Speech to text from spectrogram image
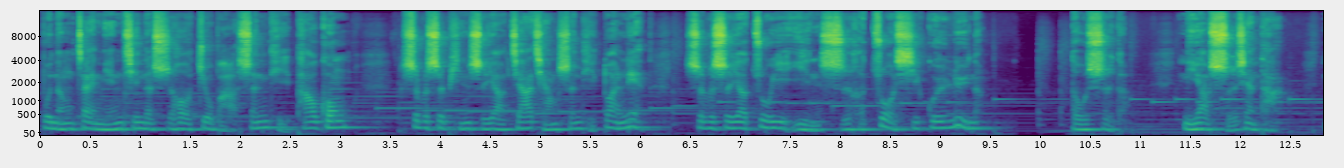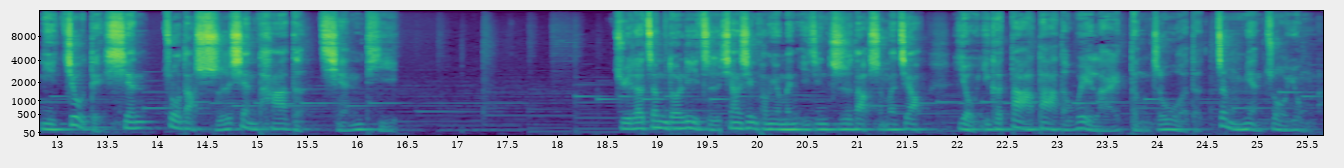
不能在年轻的时候就把身体掏空？是不是平时要加强身体锻炼？是不是要注意饮食和作息规律呢？都是的。你要实现它，你就得先做到实现它的前提。举了这么多例子，相信朋友们已经知道什么叫有一个大大的未来等着我的正面作用了。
